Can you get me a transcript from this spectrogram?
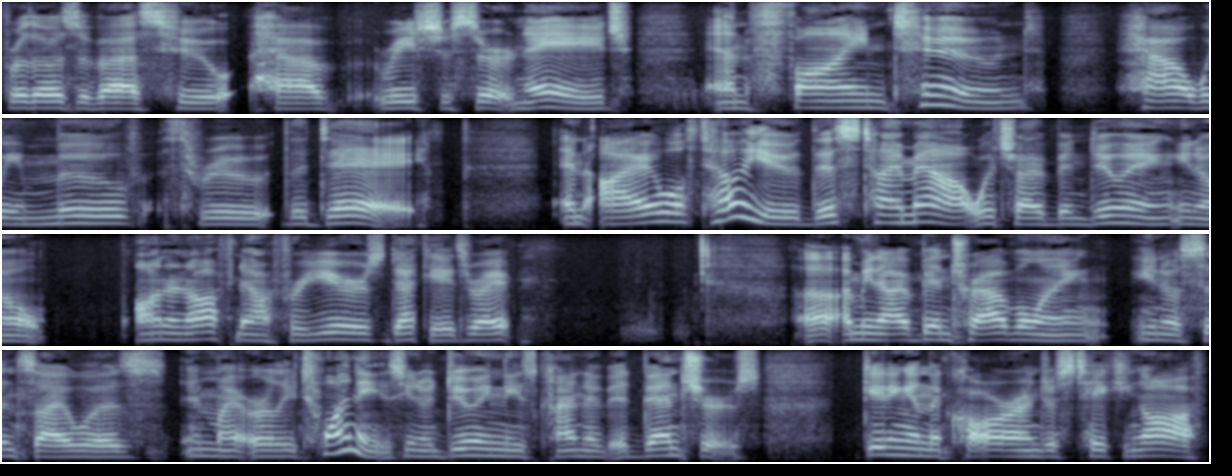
for those of us who have reached a certain age and fine tuned how we move through the day. And I will tell you this time out, which I've been doing, you know, on and off now for years, decades, right? Uh, I mean, I've been traveling, you know, since I was in my early 20s, you know, doing these kind of adventures, getting in the car and just taking off.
